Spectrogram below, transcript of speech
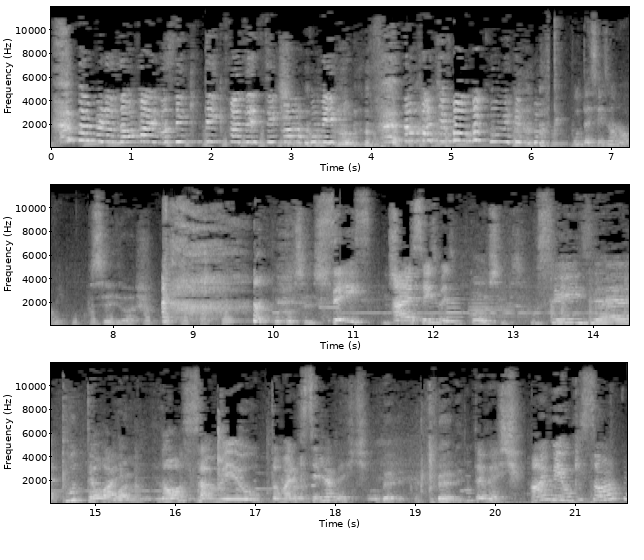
Ai, Bruno, não vai, você que tem que fazer falar comigo. Não comigo. Puta, é 6 ou 9? 6, eu acho. Qual que é o 6? 6? Isso. Ah, é 6 mesmo. Qual é o 6? O 6 é. Puta, é o alho. O alho. Nossa, meu. Tomara que seja veste. Bebe. Bebe. Puta, é veste. Ai, meu, que saco.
